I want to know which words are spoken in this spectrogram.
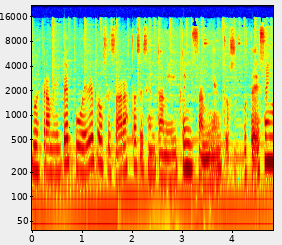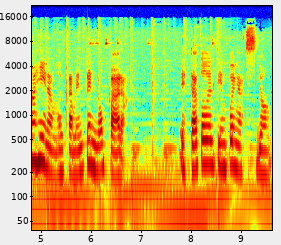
nuestra mente puede procesar hasta 60 mil pensamientos. Ustedes se imaginan, nuestra mente no para. Está todo el tiempo en acción,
